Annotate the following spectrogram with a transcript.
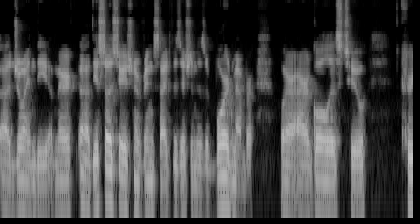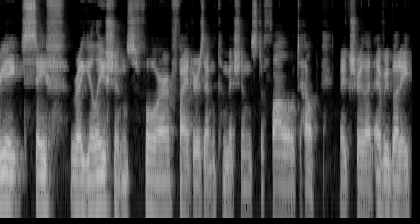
uh, joined the, Ameri- uh, the Association of Ringside Physicians as a board member, where our goal is to create safe regulations for fighters and commissions to follow to help make sure that everybody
